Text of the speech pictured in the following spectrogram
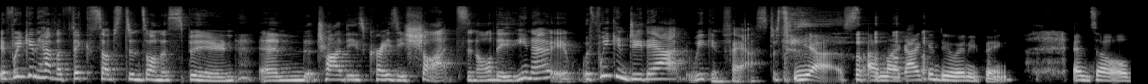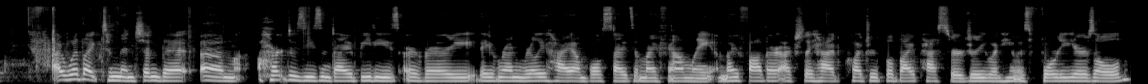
if we can have a thick substance on a spoon and try these crazy shots and all these, you know, if, if we can do that, we can fast. yes. I'm like, I can do anything. And so, I would like to mention that um, heart disease and diabetes are very, they run really high on both sides of my family. My father actually had quadruple bypass surgery when he was 40 years old.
